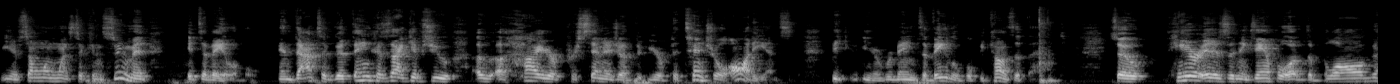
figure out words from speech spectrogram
you know, someone wants to consume it, it's available. And that's a good thing because that gives you a, a, higher percentage of your potential audience, be, you know, remains available because of that. So here is an example of the blog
